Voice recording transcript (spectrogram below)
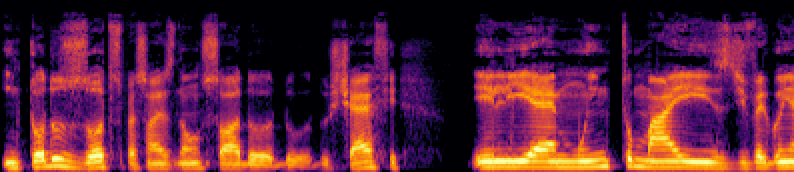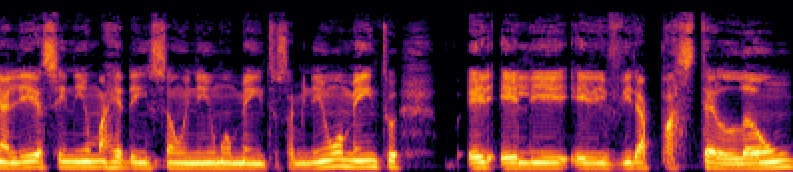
em todos os outros personagens, não só do, do, do chefe, ele é muito mais de vergonha alheia, sem nenhuma redenção em nenhum momento, sabe? Em nenhum momento ele, ele, ele vira pastelão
